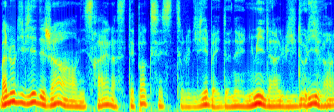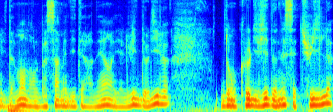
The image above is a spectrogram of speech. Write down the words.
Bah, L'olivier déjà en Israël à cette époque, c'est l'olivier, bah, il donnait une huile, hein, l'huile d'olive, hein, évidemment dans le bassin méditerranéen il y a l'huile d'olive. Donc l'olivier donnait cette huile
